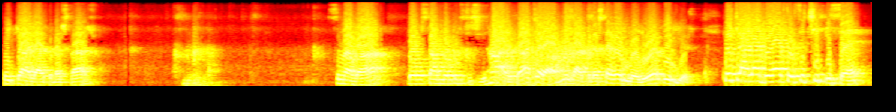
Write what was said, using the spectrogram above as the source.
Pekala arkadaşlar. Sınava 99 kişi. Harika. Cevabımız arkadaşlar 50 oluyor. Biliyor. Pekala değer sayısı çift ise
